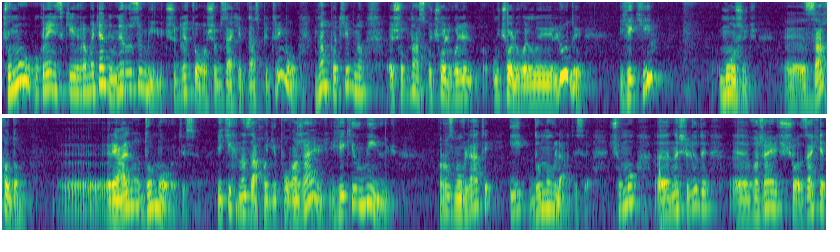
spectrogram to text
Чому українські громадяни не розуміють, що для того, щоб Захід нас підтримував, нам потрібно, щоб нас очолювали, очолювали люди, які можуть е, з Заходом е, реально домовитися, яких на Заході поважають і які вміють розмовляти і домовлятися. Чому е, наші люди е, вважають, що Захід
